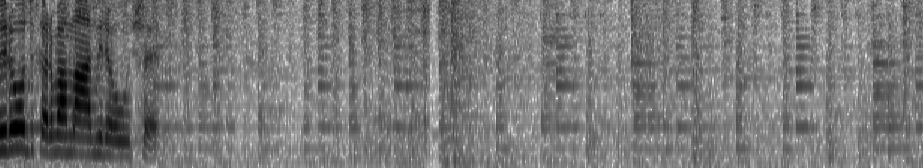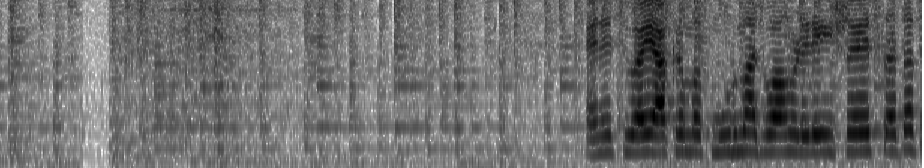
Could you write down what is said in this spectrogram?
વિરોધ કરવામાં આવી રહ્યો છે. એનએસયુઆઈ આક્રમક મૂડમાં જોવા મળી રહી છે. સતત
